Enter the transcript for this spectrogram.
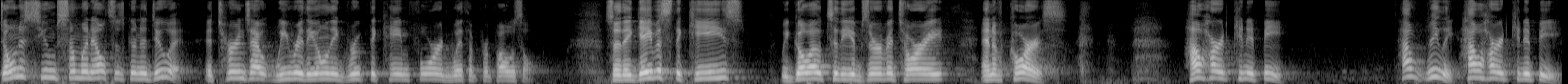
don't assume someone else is going to do it. It turns out we were the only group that came forward with a proposal. So they gave us the keys. We go out to the observatory, and of course, how hard can it be? How really, how hard can it be?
